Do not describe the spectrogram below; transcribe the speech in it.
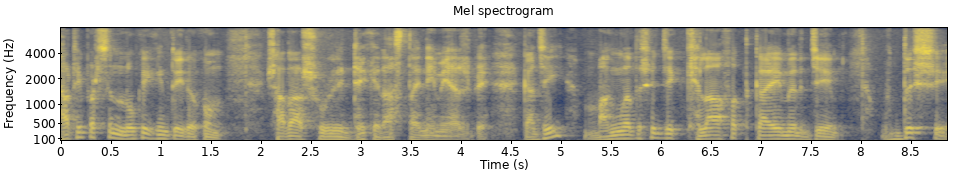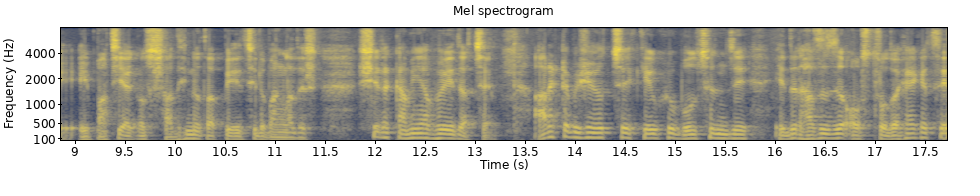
থার্টি পার্সেন্ট লোকে কিন্তু এরকম সারা শরীর ঢেকে রাস্তায় নেমে আসবে। কাজেই বাংলাদেশের যে খেলাফত কায়েমের যে উদ্দেশ্যে এই পাঁচই আগস্ট স্বাধীনতা পেয়েছিল বাংলাদেশ, সেটা কামিয়াব হয়ে যাচ্ছে। আরেকটা বিষয় হচ্ছে, কেউ কেউ বলছেন যে এদের হাতে যে অস্ত্র দেখা গেছে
